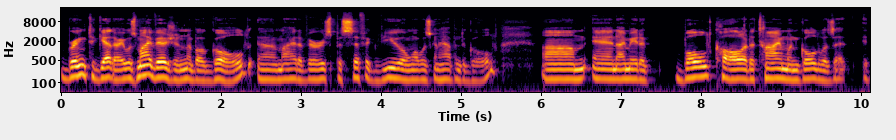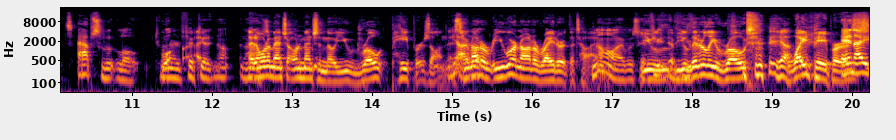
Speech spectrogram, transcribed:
bring together, it was my vision about gold. Um, I had a very specific view on what was going to happen to gold. Um, and I made a bold call at a time when gold was at its absolute low. 250 well, I, no, no, I don't want to mention I want to mention though you wrote papers on this. Yeah, You're not a you were not a writer at the time. No, I was you you, you, literally wrote yeah. white papers. And I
